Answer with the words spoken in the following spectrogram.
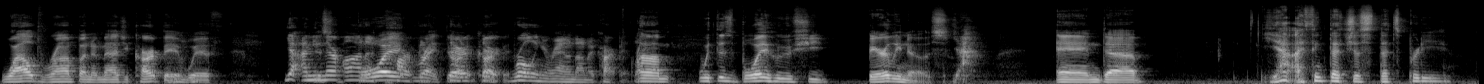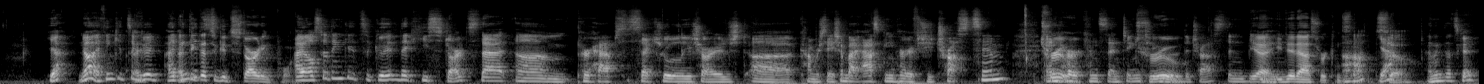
wild romp on a magic carpet with yeah, I mean this they're on boy- a carpet. right, they're on a carpet. rolling around on a carpet. Like, um with this boy who she barely knows. yeah. And uh yeah, I think that's just that's pretty Yeah. No, I think it's a good. I I think, think, that's a good starting point. I also think it's good that he starts that um, perhaps sexually charged uh, conversation by asking her if she trusts him True. and her consenting True. to the trust and yeah, he did ask for consent. Uh-huh. Yeah, So I think that's good.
